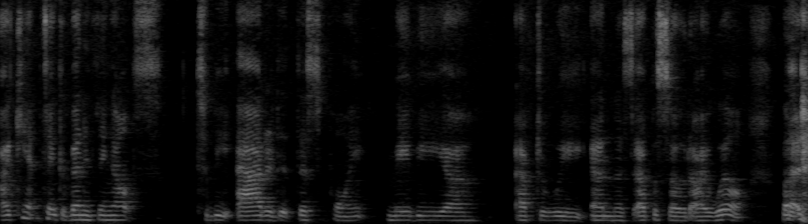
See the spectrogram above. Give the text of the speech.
I can't think of anything else to be added at this point. Maybe uh, after we end this episode, I will. But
